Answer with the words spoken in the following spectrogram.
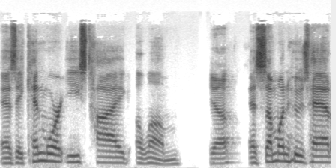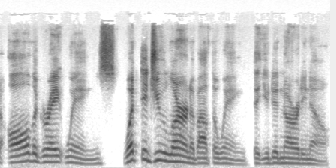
as a Kenmore East High alum, yeah, as someone who's had all the great wings, what did you learn about the wing that you didn't already know?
